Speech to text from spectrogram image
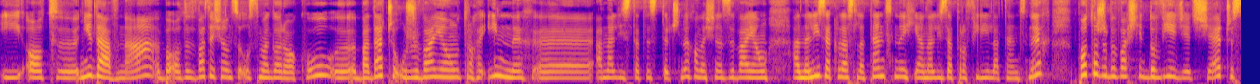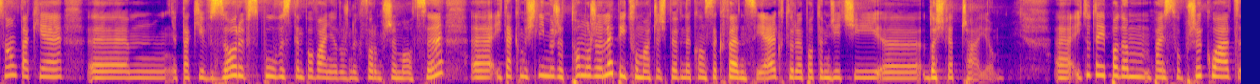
I od niedawna, bo od 2008 roku, badacze używają trochę innych analiz statystycznych. One się nazywają nazywają analiza klas latentnych i analiza profili latentnych, po to, żeby właśnie dowiedzieć się, czy są takie, takie wzory współwystępowania różnych form przemocy. E, I tak myślimy, że to może lepiej tłumaczyć pewne konsekwencje, które potem dzieci e, doświadczają. E, I tutaj podam Państwu przykład.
